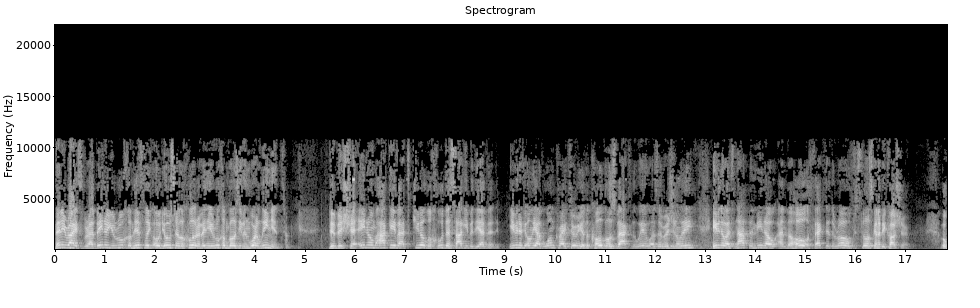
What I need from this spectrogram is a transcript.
Then he writes, Rabbeinu Yerucham hiflik od yoser l'kula. Rabbeinu Yerucham goes even more lenient. Even if you only have one criteria, the kol goes back to the way it was originally, even though it's not the mino and the hole effect of the rove, still it's going to be kosher. The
